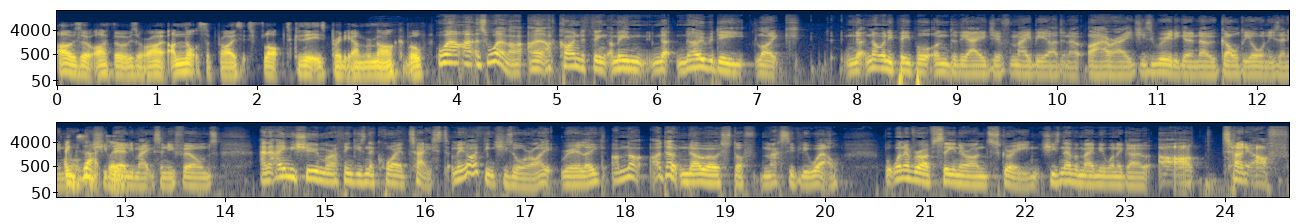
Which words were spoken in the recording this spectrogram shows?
I was, I thought it was all right. I'm not surprised it's flopped because it is pretty unremarkable. Well, as well, I, I kind of think. I mean, no, nobody like. No, not many people under the age of maybe I don't know our age is really going to know Goldie Hawn is anymore. 'cause She barely makes any films. And Amy Schumer, I think, is an acquired taste. I mean, I think she's all right. Really, I'm not. I don't know her stuff massively well, but whenever I've seen her on screen, she's never made me want to go, "Oh, turn it off."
